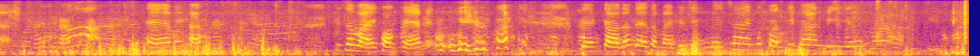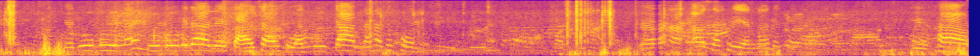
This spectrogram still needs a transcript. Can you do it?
อะแท้ไหมคะพี่สวัยของแท้ไหมอุ้ยเหรียญเก่าตั้งแต่สมัยเป็นเด็กเลยใช่เมื่อก่อนที่บ้านมีเยอะมากเดี๋ยวดูมือนะดูมือไม่ได้เลยสาวชาวสวนมือก้านนะคะทุกคนเดี๋ยวเอาสักเหรียญนะทุกคนนะหิวข้าวแล้ว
